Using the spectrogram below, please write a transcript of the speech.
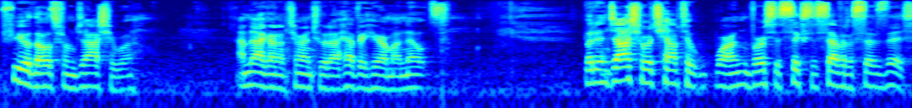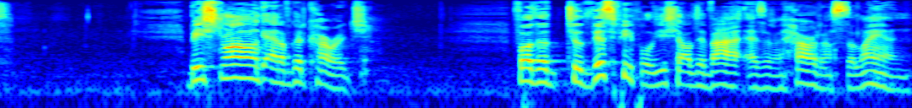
few of those from Joshua. I'm not going to turn to it, I have it here on my notes. But in Joshua chapter 1, verses 6 to 7, it says this Be strong and of good courage, for the, to this people you shall divide as an inheritance the land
